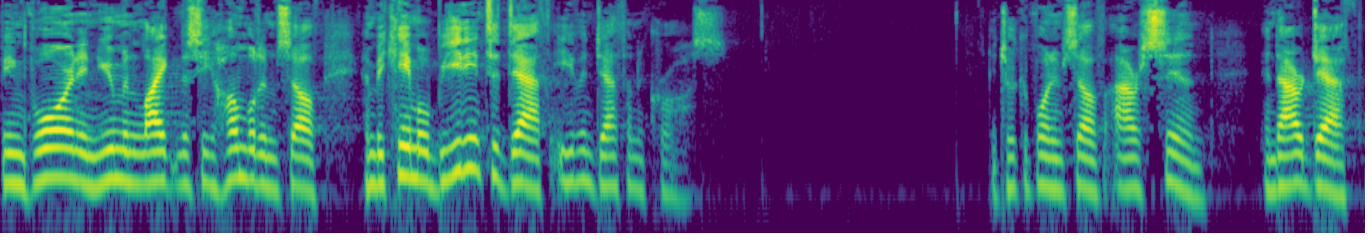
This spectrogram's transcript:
being born in human likeness, he humbled himself and became obedient to death, even death on a cross. He took upon himself our sin and our death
